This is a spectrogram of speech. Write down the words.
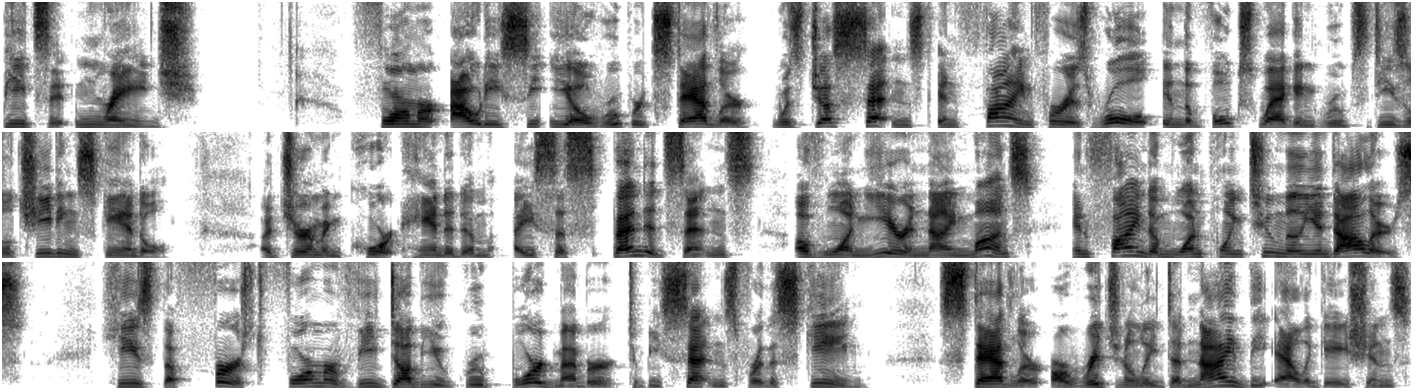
beats it in range. Former Audi CEO Rupert Stadler was just sentenced and fined for his role in the Volkswagen Group's diesel cheating scandal. A German court handed him a suspended sentence of one year and nine months and fined him $1.2 million. He's the first former VW Group board member to be sentenced for the scheme. Stadler originally denied the allegations,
